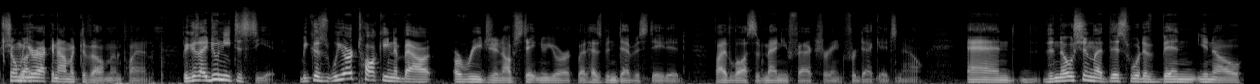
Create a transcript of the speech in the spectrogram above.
Show me Right. your economic development plan because I do need to see it. Because we are talking about a region, upstate New York, that has been devastated by the loss of manufacturing for decades now. And the notion that this would have been, you know,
